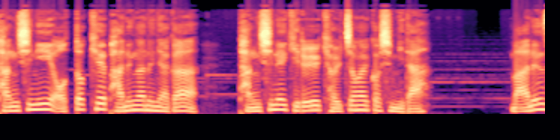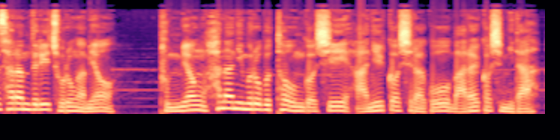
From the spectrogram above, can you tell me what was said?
당신이 어떻게 반응하느냐가 당신의 길을 결정할 것입니다. 많은 사람들이 조롱하며 분명 하나님으로부터 온 것이 아닐 것이라고 말할 것입니다.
